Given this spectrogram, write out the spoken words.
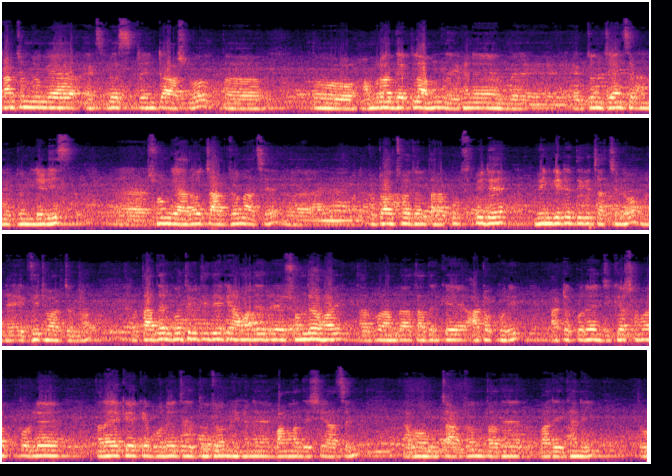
কাঞ্চনজঙ্ঘা এক্সপ্রেস ট্রেনটা আসলো। তা- আমরা দেখলাম এখানে একজন জেন্টস এবং একজন লেডিস সঙ্গে আরও চারজন আছে। মানে টোটাল ছয়জন, তারা খুব স্পিডে মেন গেটের দিকে চাচ্ছিল মানে এক্সিট হওয়ার জন্য। তো তাদের গতিবিধি দেখে আমাদের সন্দেহ হয়, তারপর আমরা তাদেরকে আটক করি। আটক করে জিজ্ঞাসাবাদ করলে তারা একে একে বলে যে দুজন এখানে বাংলাদেশি আছেন এবং চারজন তাদের বাড়ি এখানেই। তো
